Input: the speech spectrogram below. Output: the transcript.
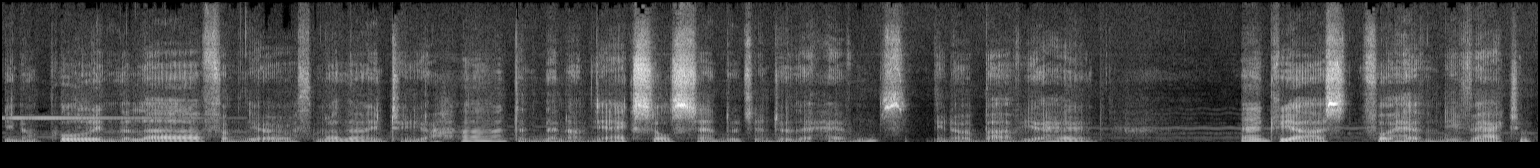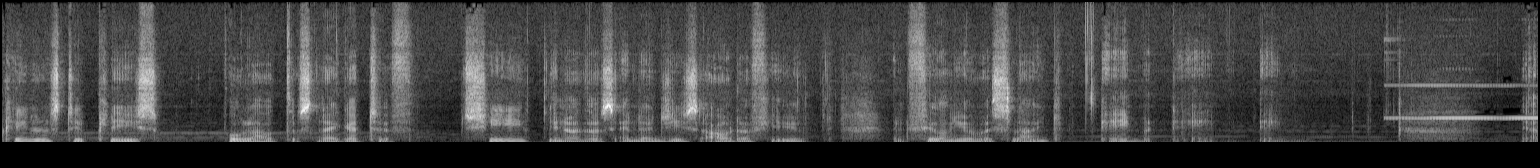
you know, pull in the love from the earth mother into your heart, and then on the exhale, send it into the heavens, you know, above your head. And we ask for heavenly vacuum cleaners to please pull out this negative chi, you know, those energies out of you and fill you with light. Amen, amen, amen. Yeah,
